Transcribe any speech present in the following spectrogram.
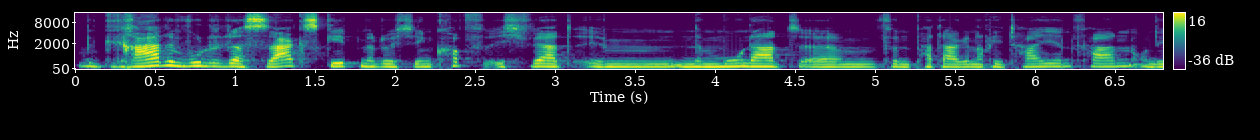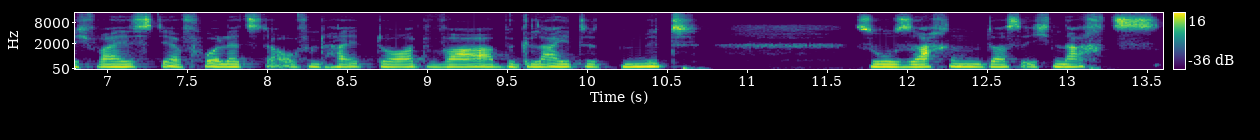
Gerade wo du das sagst, geht mir durch den Kopf. Ich werde in einem Monat ähm, für ein paar Tage nach Italien fahren und ich weiß, der vorletzte Aufenthalt dort war begleitet mit so Sachen, dass ich nachts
